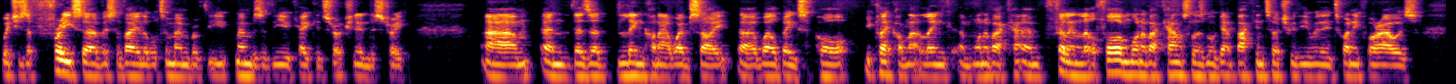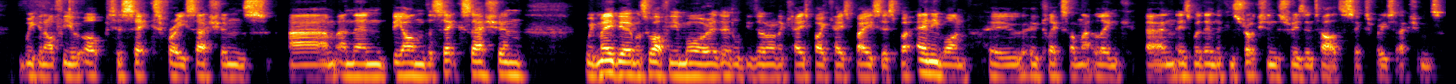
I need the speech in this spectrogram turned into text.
which is a free service available to member of the, members of the UK construction industry. Um, and there's a link on our website, uh, Wellbeing Support. You click on that link, and one of our um, fill in a little form. One of our counsellors will get back in touch with you within 24 hours. We can offer you up to six free sessions, um, and then beyond the sixth session, we may be able to offer you more. It, will be done on a case by case basis. But anyone who who clicks on that link and is within the construction industry is entitled to six free sessions.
